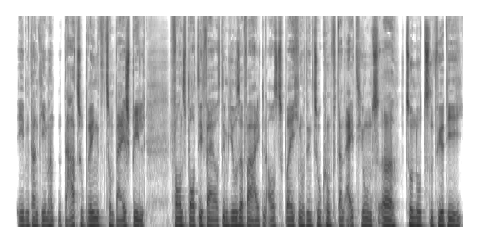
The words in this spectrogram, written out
eben dann jemanden dazu bringt, zum Beispiel von Spotify aus dem Userverhalten auszubrechen und in Zukunft dann iTunes äh, zu nutzen für die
